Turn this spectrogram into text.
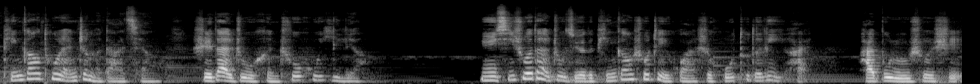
平刚突然这么搭腔，使戴柱很出乎意料。与其说戴柱觉得平刚说这话是糊涂的厉害，还不如说是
